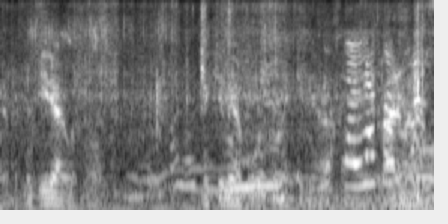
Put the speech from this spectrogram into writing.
Jämfört med tidigare år. Mycket mer folk och mycket mer värme. Och,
